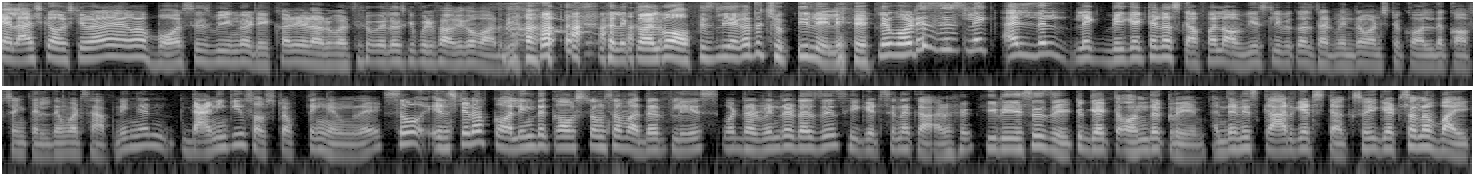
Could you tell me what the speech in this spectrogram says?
कैलाश का उसके बाद boss is being a decker ये डर मत मैंने उसकी पूरी फैमिली को मार दिया कल वो ऑफ़िस लिएगा तो छुट्टी ले ले like what is this like and then like they get in a scuffle obviously because Dharmendra wants to call the cops and tell them what's happening and Danny keeps obstructing him right so instead of calling the cops from some other place what Dharmendra does is he gets in a car he races it to get on the train and then his car gets stuck so he gets on a bike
